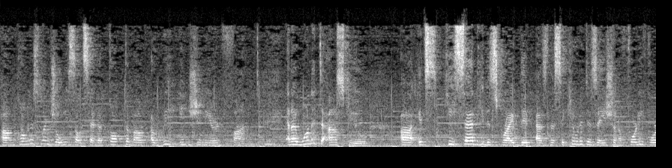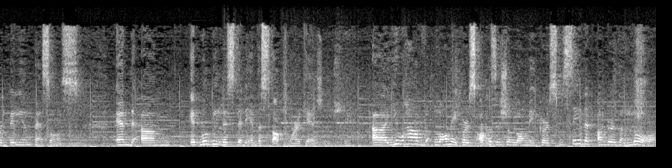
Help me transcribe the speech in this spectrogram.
Um, Congressman Joey Salceda talked about a re-engineered fund. And I wanted to ask you, uh, it's, he said he described it as the securitization of 44 billion pesos and um, it will be listed in the stock market. Uh, you have lawmakers, opposition lawmakers, who say that under the law,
